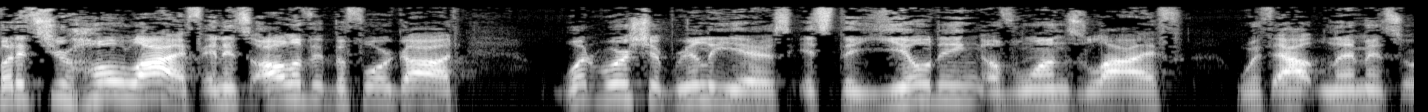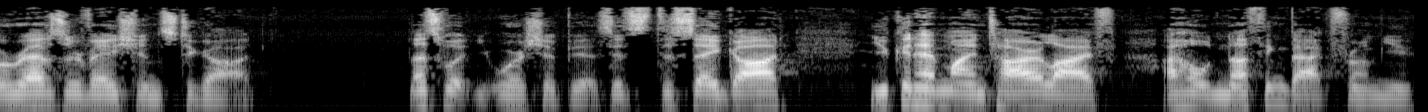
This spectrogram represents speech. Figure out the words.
but it's your whole life, and it's all of it before God. What worship really is, it's the yielding of one's life without limits or reservations to God. That's what worship is. It's to say, God, you can have my entire life. I hold nothing back from you.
